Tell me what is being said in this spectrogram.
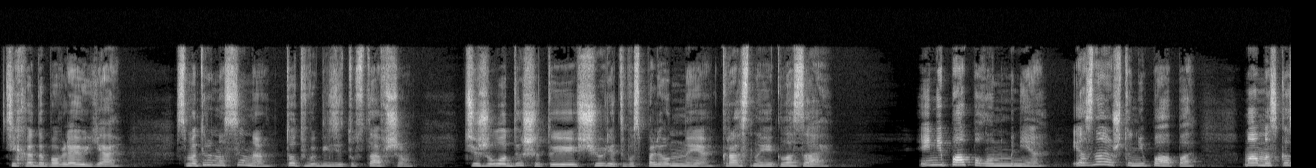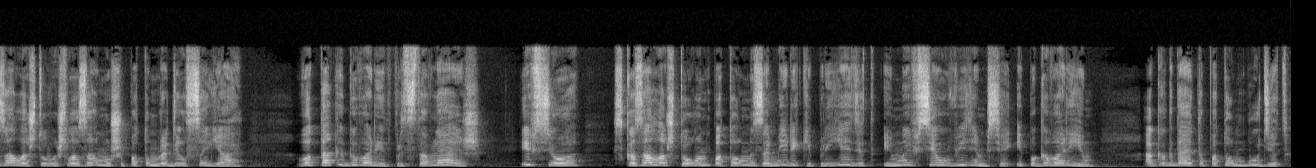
Тихо добавляю я. Смотрю на сына, тот выглядит уставшим. Тяжело дышит и щурит воспаленные красные глаза. И не папа он мне. Я знаю, что не папа. Мама сказала, что вышла замуж, и потом родился я. Вот так и говорит, представляешь? И все. Сказала, что он потом из Америки приедет, и мы все увидимся и поговорим. А когда это потом будет?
